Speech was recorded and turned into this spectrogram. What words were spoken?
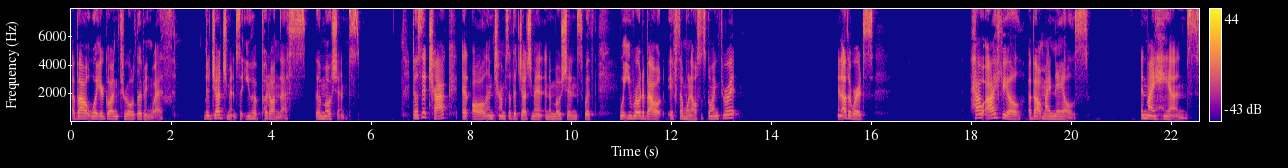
about what you're going through or living with, the judgments that you have put on this, the emotions. Does it track at all in terms of the judgment and emotions with what you wrote about if someone else is going through it? In other words, how I feel about my nails and my hands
